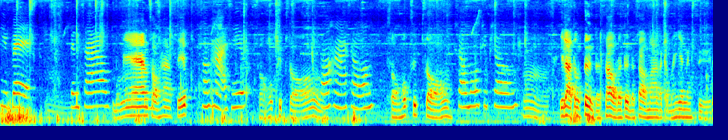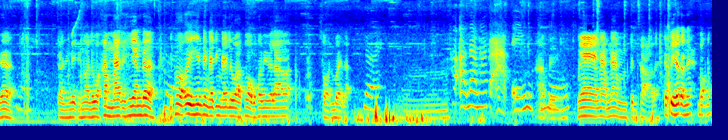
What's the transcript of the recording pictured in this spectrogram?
สี่แปดเป็นเช้าบแมนสองห้าสิบสองหาสิบสองหกสิบสองสองหาสองสองหกสิบสองสองโมงสิบสองอืมอีหลาต้องตื่นแต่เช้าแล้วตื่นแต่เช้ามาแล้วก็มาเรียนหนังสือเด้อเจ้ายังเล็กยังน้อยหรือว่าค่ำมาก็เรียนเด้อที่พ่อเอ้ยเรียนจังใดจังใดหรือว่าพ่อบ่ค่อยมีเวลาสอนบ่อยละเลยอืมถ้าอาบน้ำถ้าก็อาบเองอาบเองแม่น้ำน้ำเป็นสาวเลยจะปีแล้วตอนนี้บอกเนาะ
